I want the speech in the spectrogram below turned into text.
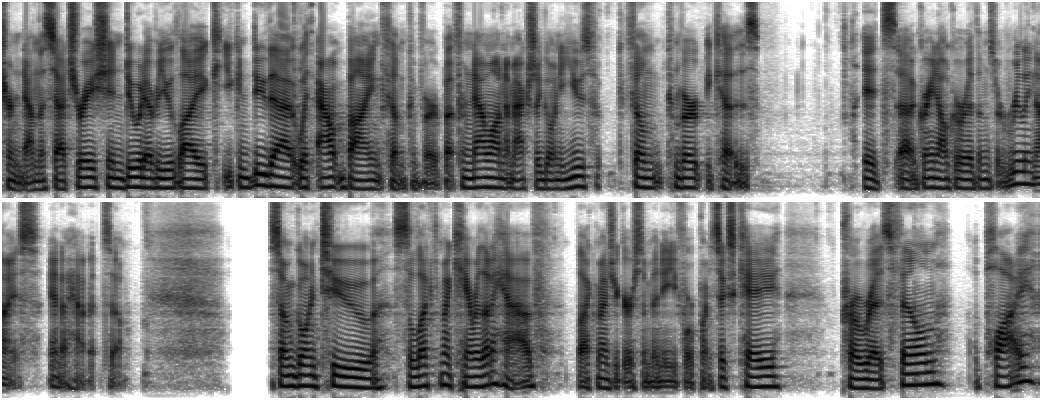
turn down the saturation, do whatever you like. You can do that without buying Film Convert. But from now on, I'm actually going to use Film Convert because its uh, grain algorithms are really nice and I have it. So, so I'm going to select my camera that I have, Blackmagic Ursa Mini 4.6K ProRes film, apply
